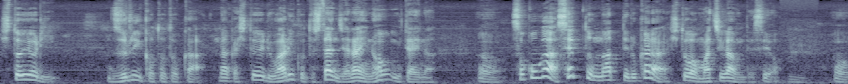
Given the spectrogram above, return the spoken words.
人よりずるいこととかなんか人より悪いことしたんじゃないの？みたいな、うん、そこがセットになってるから人は間違うんですよ。うん、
